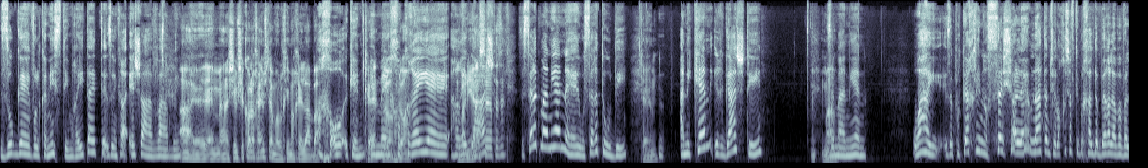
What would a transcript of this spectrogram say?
זוג אה, וולקניסטים. ראית את, זה נקרא אש האהבה. אה, הם אנשים שכל החיים שלהם הולכים אחרי לבה. אח, או, כן, כן, הם לא, אה, לא. חוקרי אה, הרי מעניין געש. הסרט הזה? זה סרט מעניין, אה, הוא סרט תיעודי. כן. אני כן הרגשתי, מה? זה מעניין. וואי, זה פותח לי נושא שלם, נתן, שלא חשבתי בכלל לדבר עליו, אבל...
